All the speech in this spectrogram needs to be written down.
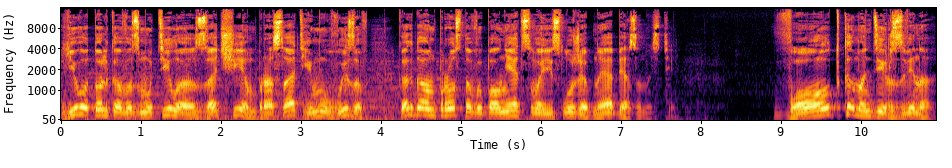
Его только возмутило, зачем бросать ему вызов, когда он просто выполняет свои служебные обязанности. «Вот командир звена!»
